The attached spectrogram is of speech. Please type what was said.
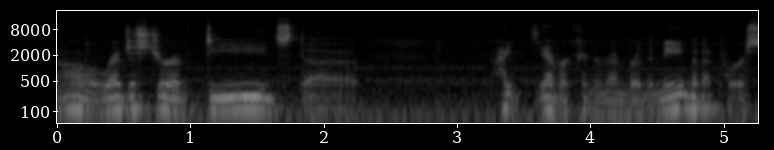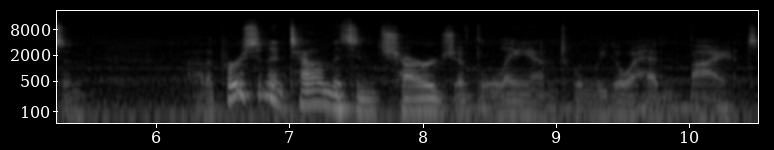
oh, Register of Deeds, the I never can remember the name of the person uh, the person in town that's in charge of the land when we go ahead and buy it.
